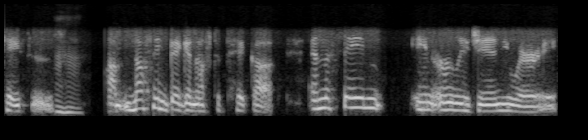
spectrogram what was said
cases, mm-hmm. um, nothing big enough to pick up. And the same in early January.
